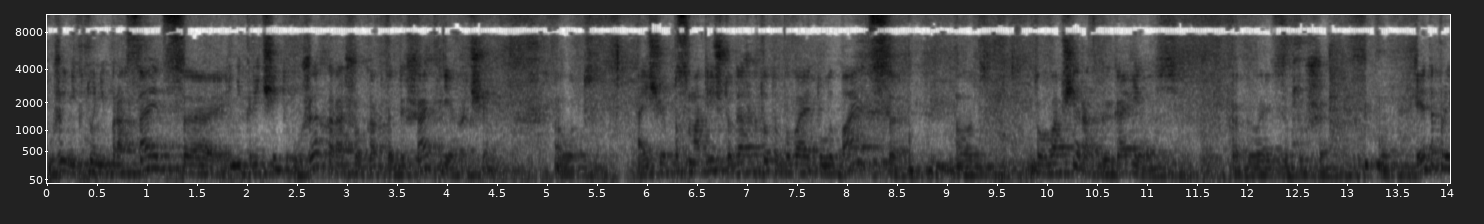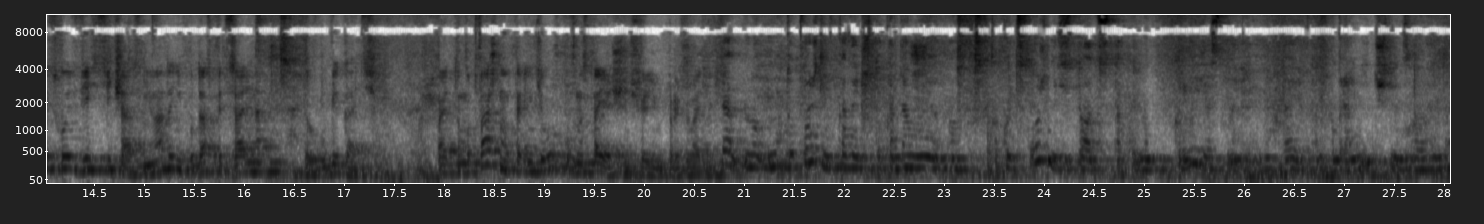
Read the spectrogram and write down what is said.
Уже никто не бросается, не кричит, уже хорошо, как-то дышать легче. Вот. А еще посмотреть, что даже кто-то бывает улыбается, вот, то вообще разгоговелось, как говорится, в душе. Вот. И это происходит здесь сейчас. Не надо никуда специально убегать. Поэтому вот важно вот ориентировку в настоящем все время производить. Да, но, но тут важно сказать, что когда мы в какой-то сложной ситуации, такой, ну, кризисной, да, там, пограничной, называем, да,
